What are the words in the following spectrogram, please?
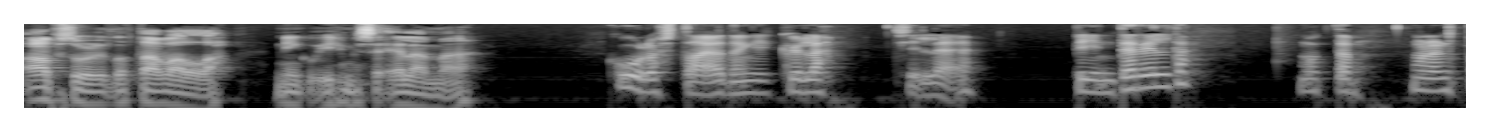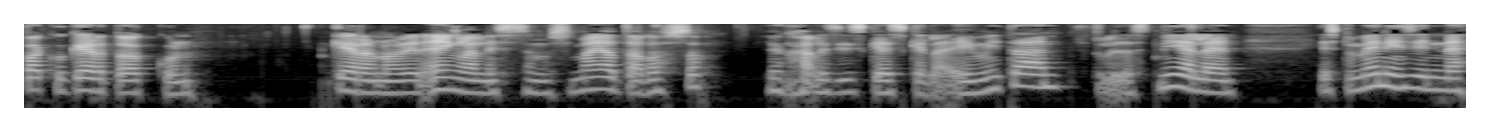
absurdilla tavalla niin kuin ihmisen elämää. Kuulostaa jotenkin kyllä silleen pinteriltä, mutta mun on nyt pakko kertoa, kun kerran olin Englannissa semmoisessa majatalossa, joka oli siis keskellä ei mitään, se tuli tästä mieleen, ja sitten menin sinne,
